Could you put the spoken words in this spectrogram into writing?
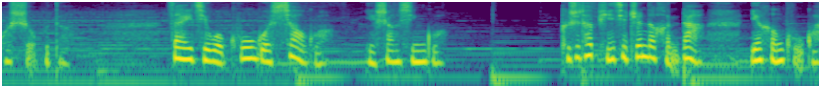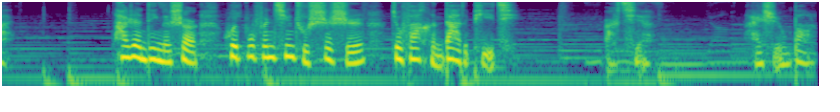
我舍不得。在一起我哭过、笑过，也伤心过。可是他脾气真的很大，也很古怪。他认定的事儿会不分清楚事实就发很大的脾气，而且还使用暴力。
